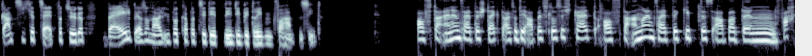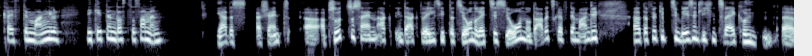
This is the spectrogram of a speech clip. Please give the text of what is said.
ganz sicher zeitverzögert, weil Personalüberkapazitäten in den Betrieben vorhanden sind. Auf der einen Seite steigt also die Arbeitslosigkeit, auf der anderen Seite gibt es aber den Fachkräftemangel. Wie geht denn das zusammen? Ja, das erscheint äh, absurd zu sein in der aktuellen Situation, Rezession und Arbeitskräftemangel. Äh, dafür gibt es im Wesentlichen zwei Gründe. Äh,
